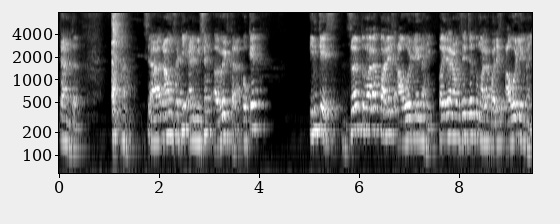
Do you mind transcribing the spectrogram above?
त्यानंतर राऊंडसाठी ऍडमिशन वेट करा ओके इन केस जर तुम्हाला कॉलेज आवडले नाही पहिल्या राऊंडचे जर तुम्हाला कॉलेज आवडले नाही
